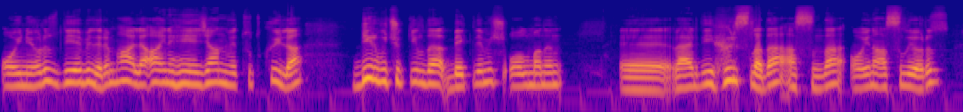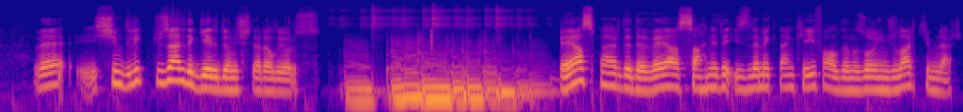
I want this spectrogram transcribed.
oynuyoruz diyebilirim. Hala aynı heyecan ve tutkuyla bir buçuk yılda beklemiş olmanın e, verdiği hırsla da aslında oyuna asılıyoruz ve şimdilik güzel de geri dönüşler alıyoruz. Beyaz perdede veya sahnede izlemekten keyif aldığınız oyuncular kimler?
